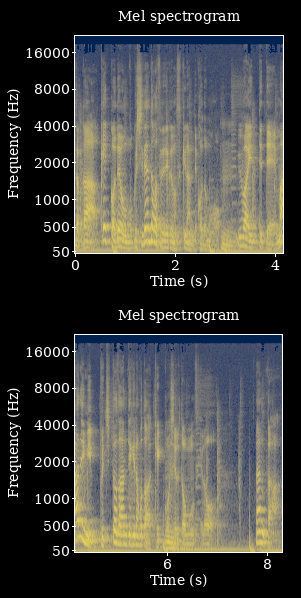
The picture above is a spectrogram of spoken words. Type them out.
とか、結構でも僕自然とか連れてくの好きなんで子供を、うん。は行ってて、まあ、ある意味プチ登山的なことは結構してると思うんですけど、なんか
